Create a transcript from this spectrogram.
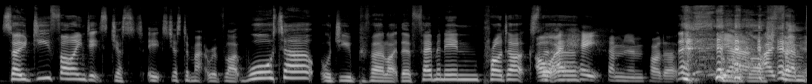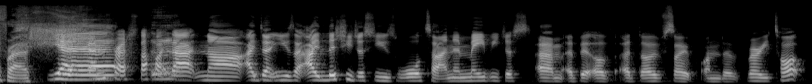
So do you find it's just it's just a matter of like water, or do you prefer like the feminine products? Oh, that I are- hate feminine products. oh yeah, gosh, I don't- Femfresh Yeah, Yeah. Femfresh stuff like that. Nah, I don't use it. I literally just use water and then maybe just um a bit of a Dove soap on the very top,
